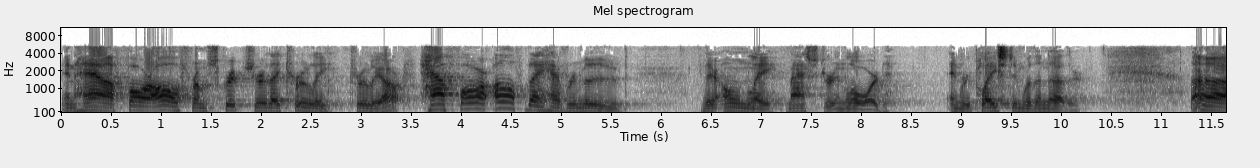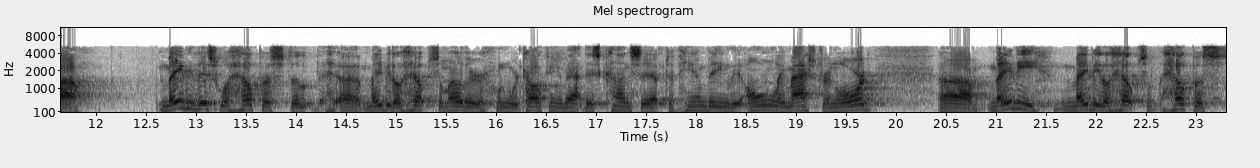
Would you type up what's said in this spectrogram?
and how far off from Scripture they truly truly are. How far off they have removed their only Master and Lord and replaced Him with another. Uh, maybe this will help us to, uh, maybe it'll help some other when we're talking about this concept of Him being the only Master and Lord. Uh, maybe, maybe it'll help, some, help us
